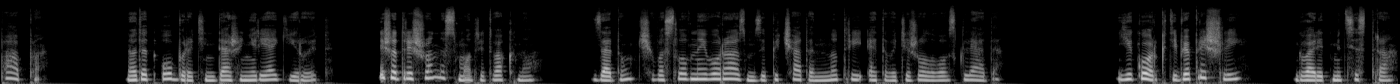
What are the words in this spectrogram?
Папа. Но этот оборотень даже не реагирует. Лишь отрешенно смотрит в окно. Задумчиво, словно его разум запечатан внутри этого тяжелого взгляда. «Егор, к тебе пришли», — говорит медсестра.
